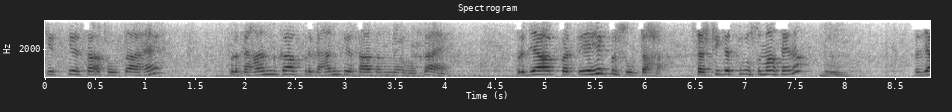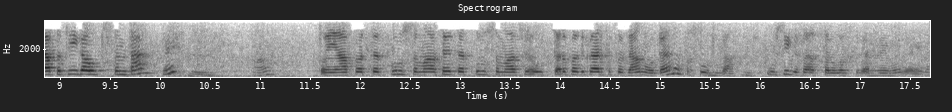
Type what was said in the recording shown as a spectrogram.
किसके साथ होता है? प्रधान का प्रधान के साथ अन्वय होता है। प्रजापते प्रसूता। ष्ठी तत्व समास है ना? हम्म। प्रजापति का संतान है हम्म। हाँ। तो यहाँ पर तत्पुरुष समास है तत्पुरुष समास में उत्तर पद का अर्थ प्रधान होता है ना प्रसूत का। उसी के साथ सर्वस्व करने हो जाएगा।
